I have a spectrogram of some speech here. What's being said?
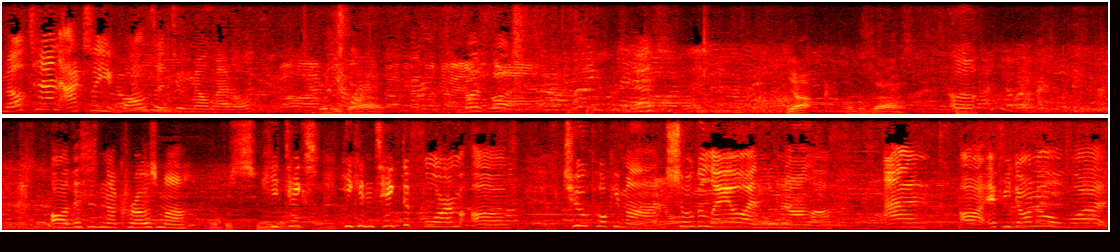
Meltan actually evolves into Melmetal. What is that? What is What? Yes. Yeah, what is that? Uh. Oh, this is Necrozma. He takes. before. He can take the form of two Pokemon, Solgaleo and Lunala. And uh, if you don't know what,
